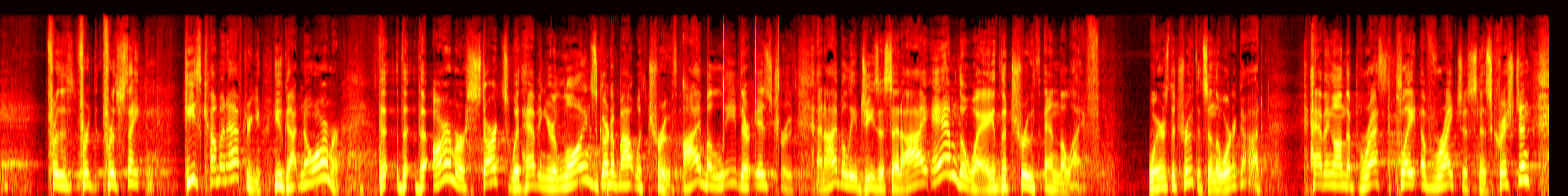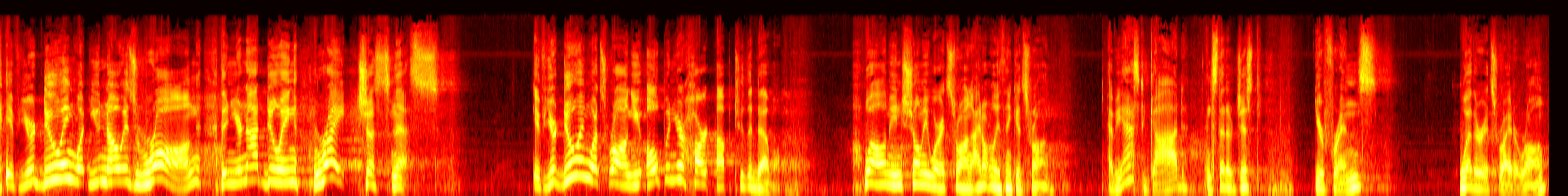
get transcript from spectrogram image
for, the, for, for Satan. He's coming after you. You've got no armor. The, the, the, armor starts with having your loins girt about with truth. I believe there is truth. And I believe Jesus said, I am the way, the truth, and the life. Where's the truth? It's in the Word of God. Having on the breastplate of righteousness. Christian, if you're doing what you know is wrong, then you're not doing righteousness. If you're doing what's wrong, you open your heart up to the devil. Well, I mean, show me where it's wrong. I don't really think it's wrong. Have you asked God instead of just your friends whether it's right or wrong?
